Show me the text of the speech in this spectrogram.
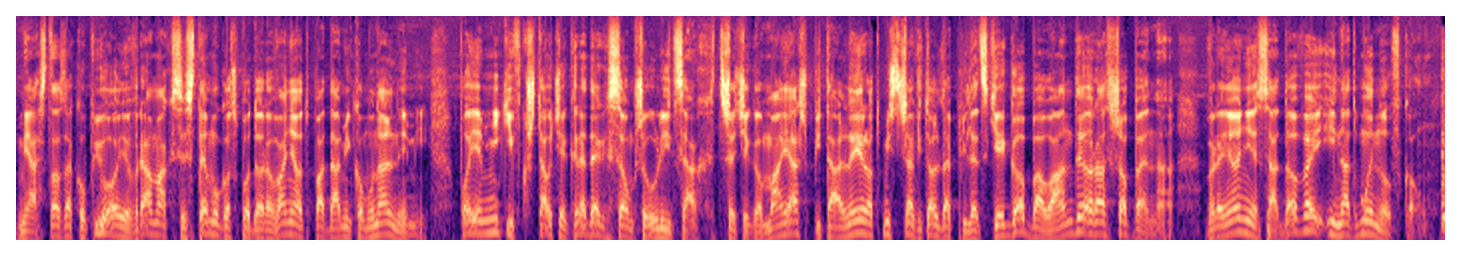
Miasto zakupiło je w ramach systemu gospodarowania odpadami komunalnymi. Pojemniki w kształcie kredek są przy ulicach 3 Maja, Szpitalnej, Rotmistrza Witolda Pileckiego, Bałandy oraz Chopina, w rejonie Sadowej i nad Młynówką.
